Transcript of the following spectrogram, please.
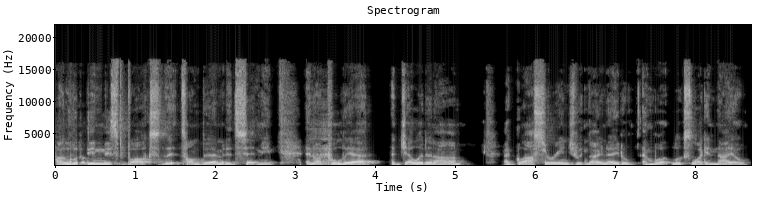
I looked in this box that Tom Burman had sent me, and I pulled out a gelatin arm, a glass syringe with no needle, and what looks like a nail.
